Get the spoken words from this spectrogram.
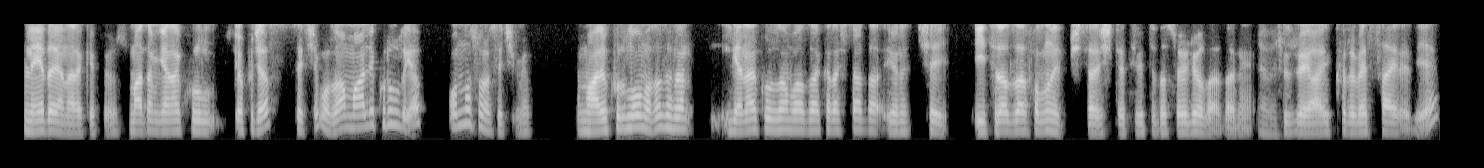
Neye dayanarak yapıyoruz? Madem genel kurul yapacağız seçim o zaman mali kurulu yap. Ondan sonra seçim yap. Mali kurul olmadan zaten genel kuruldan bazı arkadaşlar da yönet şey itirazlar falan etmişler işte Twitter'da söylüyorlardı hani Evet. tüzüğe aykırı vesaire diye.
